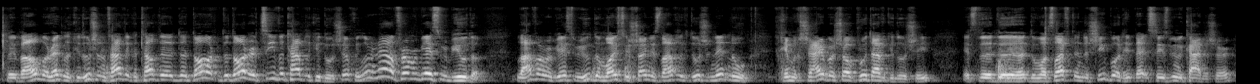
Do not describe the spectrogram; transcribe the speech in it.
but Ba'alma, regular Keddush, and father could tell the, the, daughter, the daughter, Tziva Kabel Keddushach. We learn now from Rabbi Yisrael Yehuda. Lava Rabbi Yisrael Yehuda, Moise Shainis, Lava Keddush, Nitnu, Chimich Shai, Bashav Prut Av Keddushi. It's the, the, the, what's left in the Shibud, that, so he's being Mekadisher.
